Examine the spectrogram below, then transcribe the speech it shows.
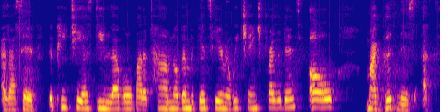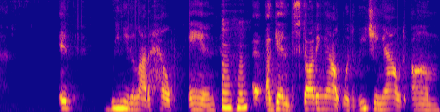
as I said, the PTSD level by the time November gets here and we change presidents, oh my goodness, uh, it we need a lot of help. And mm-hmm. again, starting out with reaching out, um,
